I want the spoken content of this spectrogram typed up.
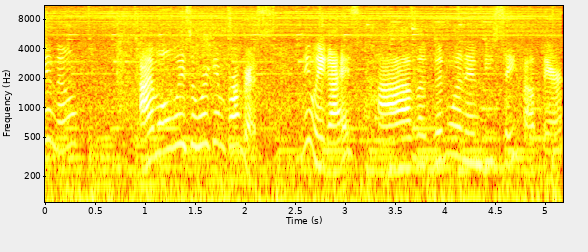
you know, I'm always a work in progress. Anyway, guys, have a good one and be safe out there.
